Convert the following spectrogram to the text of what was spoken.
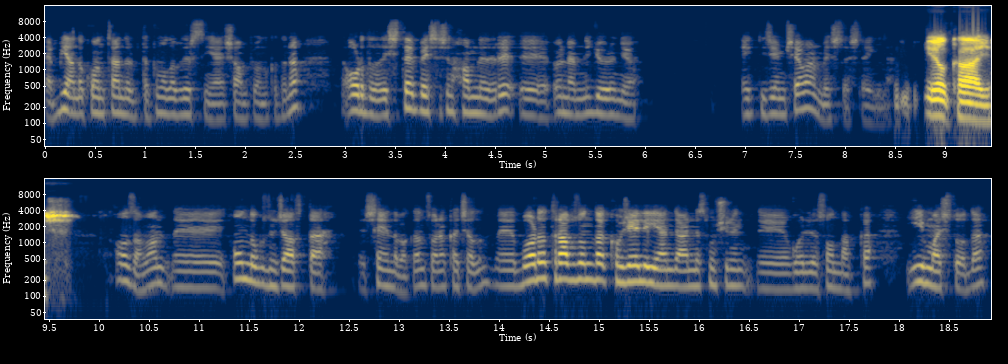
ya bir anda contender bir takım olabilirsin yani şampiyonluk adına. Orada da işte Beşiktaş'ın hamleleri e, önemli görünüyor. Ekleyeceğim bir şey var mı Beşiktaş'la ilgili? Yok hayır. O zaman e, 19. hafta şeyine bakalım sonra kaçalım. E, bu arada Trabzon'da Kocaeli'yi yendi. Ernest Muşi'nin e, golüyle son dakika. İyi maçtı o da.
